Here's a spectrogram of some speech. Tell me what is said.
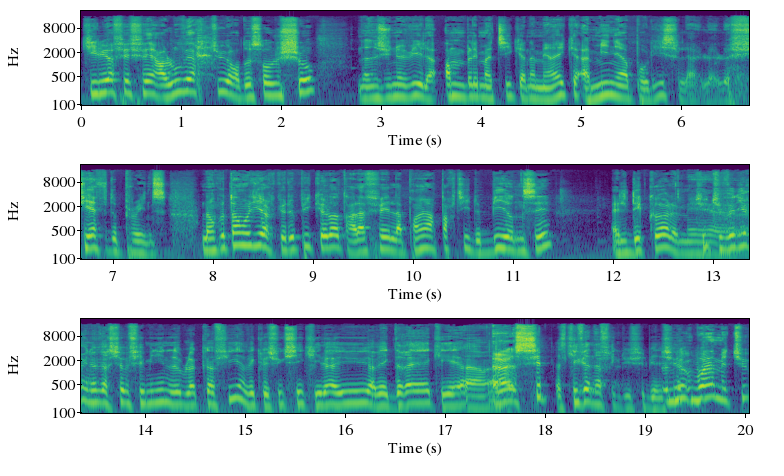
qui lui a fait faire l'ouverture de son show dans une ville emblématique en Amérique, à Minneapolis, le, fief de Prince. Donc autant vous dire que depuis que l'autre a fait la première partie de Beyoncé, elle décolle. Mais Tu, tu veux euh, dire une version féminine de Black Coffee avec le succès qu'il a eu avec Drake et euh, euh, parce qu'il vient d'Afrique du Sud bien Euh, sûr. Ouais, mais tu...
